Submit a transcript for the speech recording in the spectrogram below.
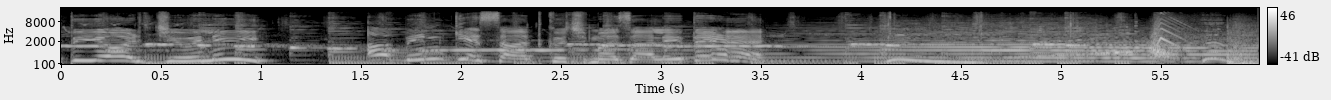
पॉपी और जूली अब इनके साथ कुछ मज़ा लेते हैं। हम्म।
